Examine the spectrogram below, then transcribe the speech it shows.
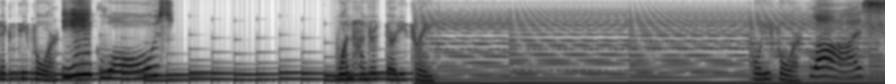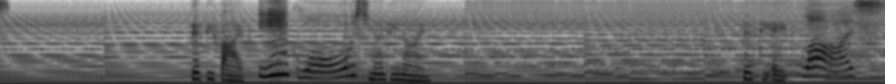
64, equals 133. 44, plus 55, equals 99. 58, plus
